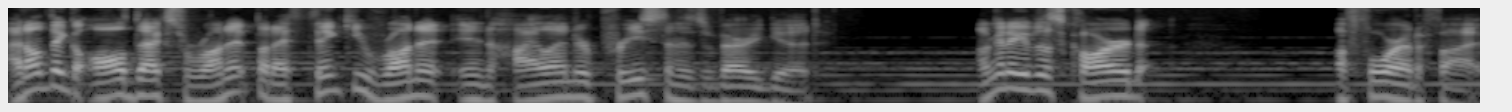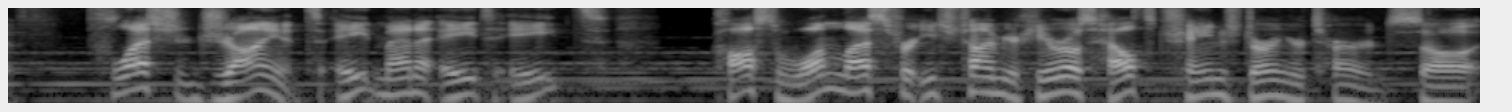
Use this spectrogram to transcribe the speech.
I don't think all decks run it, but I think you run it in Highlander Priest and it's very good. I'm gonna give this card a 4 out of 5. Flesh Giant, 8 mana, 8, 8. Cost 1 less for each time your hero's health changed during your turn. So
